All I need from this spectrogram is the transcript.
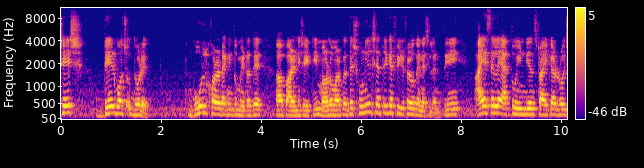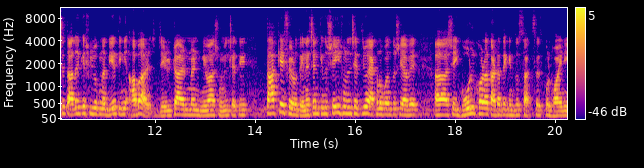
শেষ দেড় বছর ধরে গোল খরাটা কিন্তু মেটাতে পারেনি সেই টিম মার্লো মার্কেসে সুনীল ছেত্রীকে ফিরে ফেরত এনেছিলেন। তিনি আইএসএল এ এত ইন্ডিয়ান স্ট্রাইকার রয়েছে, তাদেরকে সুযোগ না দিয়ে তিনি আবার যে রিটায়ারমেন্ট নেওয়া সুনীল ছেত্রী, তাকে ফেরত এনেছেন। কিন্তু সেই সুনীল ছেত্রীও এখনও পর্যন্ত সেভাবে সেই গোল খরা কাটাতে কিন্তু সাকসেসফুল হয়নি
